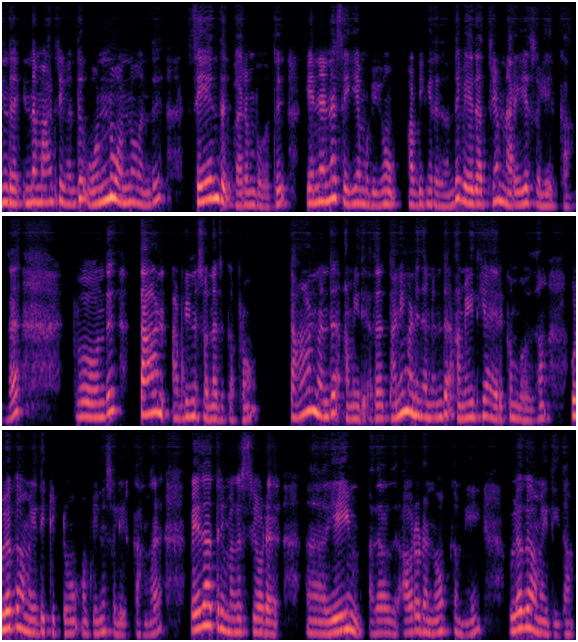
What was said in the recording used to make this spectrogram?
இந்த இந்த மாதிரி வந்து ஒன்று ஒன்று வந்து சேர்ந்து வரும்போது என்னென்ன செய்ய முடியும் அப்படிங்கிறது வந்து வேதாத்திரியம் நிறைய சொல்லியிருக்காங்க. இப்போ வந்து தான் அப்படின்னு சொன்னதுக்கு அப்புறம் தான் வந்து அமைதி அதாவது தனி மனிதன் வந்து அமைதியா இருக்கும்போதுதான் உலக அமைதி கிட்டும் அப்படின்னு சொல்லியிருக்காங்க. வேதாத்ரி மகர்ஷியோட எய்ம் அதாவது அவரோட நோக்கமே உலக அமைதி தான்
